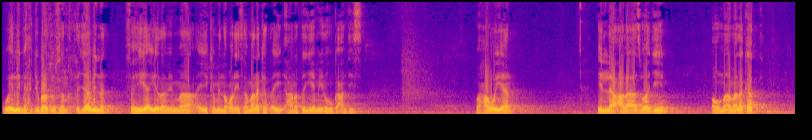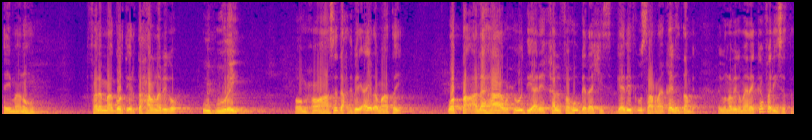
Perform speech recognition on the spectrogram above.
wain lam yaxjubha hadduusan xijaabinna fa iyada mimaa ayay ka noqonaysaa malakat ay hanatay yamiinuhu gacantiisa waxaa weeyaan ilaa calىa aswaajihim aw maa malakat aymaanuhum falamaa goorta irtaxala nabiga uu guuray oo muxuu ahaa saddexda beri ay dhammaatay waaca wuxuu u diyaariyey khalfahu gadaashiisa gaadiidka u saarnay qaybta dambe. Ayuu nabiga meelay ka fadhiisatay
